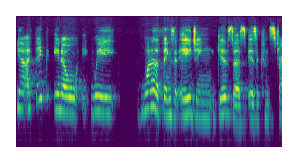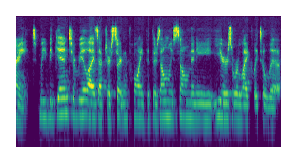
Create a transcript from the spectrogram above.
Yeah, I think, you know, we, one of the things that aging gives us is a constraint. We begin to realize after a certain point that there's only so many years we're likely to live.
